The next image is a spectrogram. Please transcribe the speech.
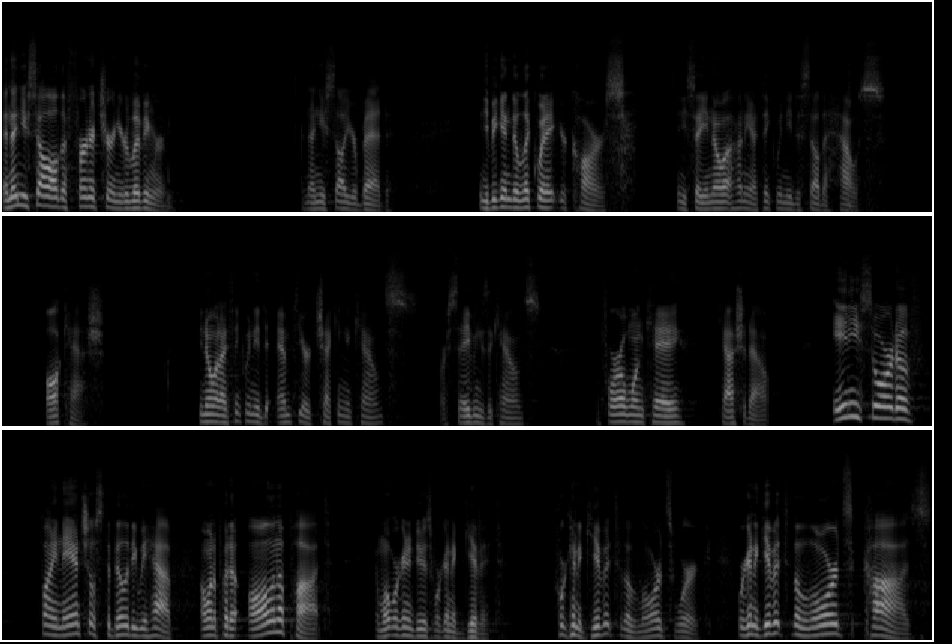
And then you sell all the furniture in your living room. And then you sell your bed. And you begin to liquidate your cars. And you say, you know what, honey, I think we need to sell the house. All cash. You know what, I think we need to empty our checking accounts, our savings accounts, the 401k, cash it out. Any sort of financial stability we have, I want to put it all in a pot. And what we're going to do is we're going to give it. We're going to give it to the Lord's work. We're going to give it to the Lord's cause.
